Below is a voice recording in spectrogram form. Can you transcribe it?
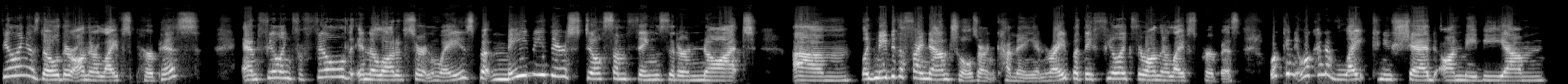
feeling as though they're on their life's purpose and feeling fulfilled in a lot of certain ways, but maybe there's still some things that are not um, like maybe the financials aren't coming in right? But they feel like they're on their life's purpose. What can what kind of light can you shed on maybe um,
